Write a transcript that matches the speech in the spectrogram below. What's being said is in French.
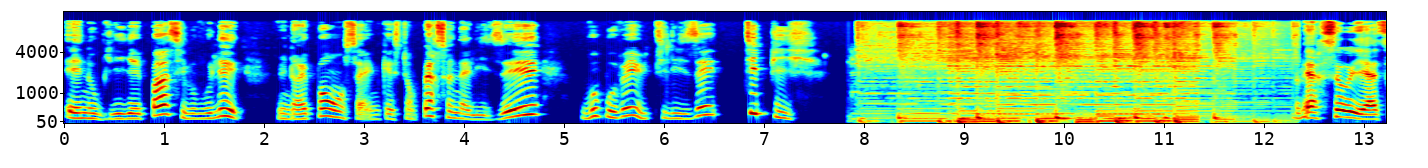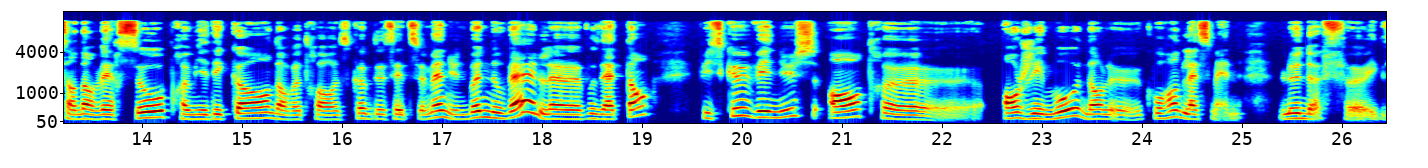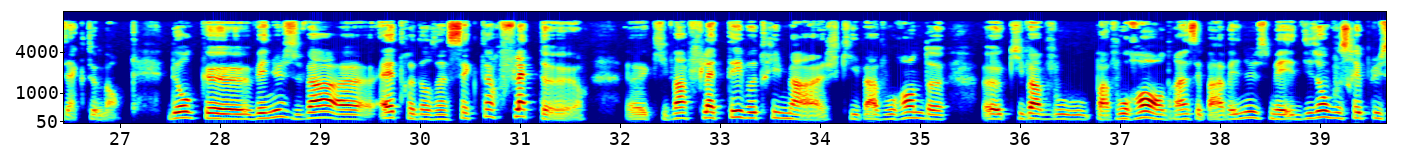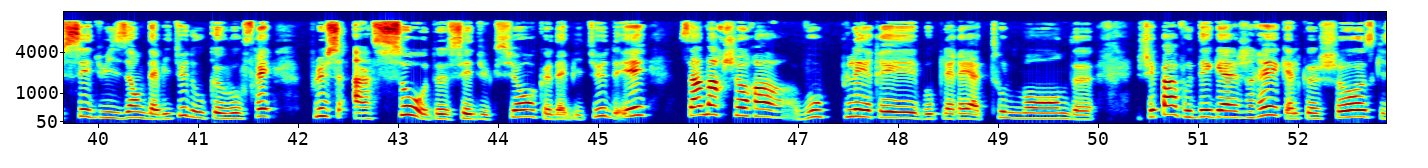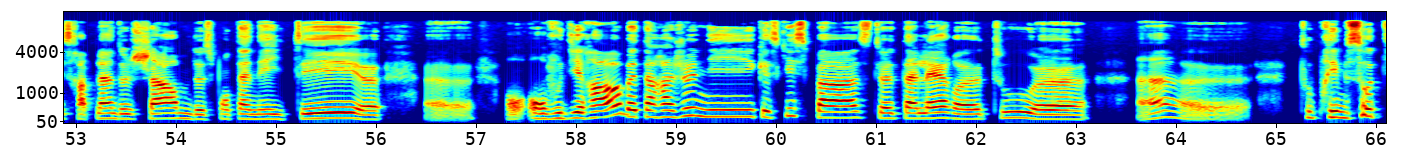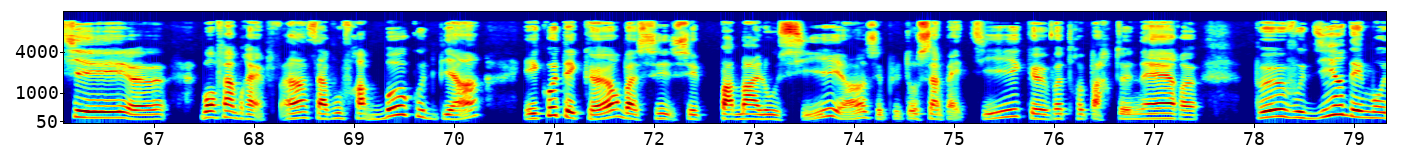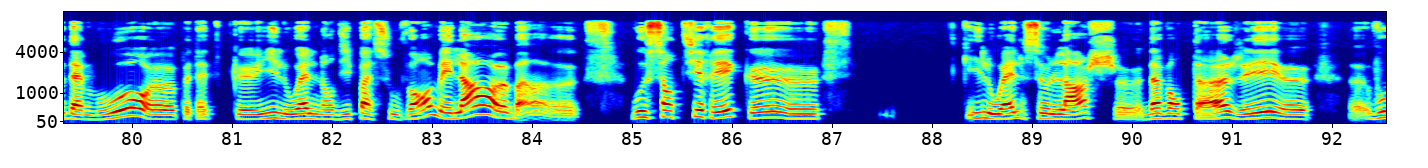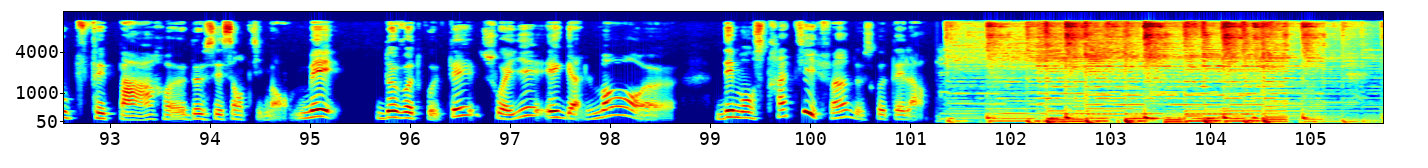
Et n'oubliez pas, si vous voulez une réponse à une question personnalisée, vous pouvez utiliser Tipeee. Verseau et ascendant Verseau, premier décan dans votre horoscope de cette semaine, une bonne nouvelle vous attend puisque Vénus entre euh, en Gémeaux dans le courant de la semaine, le 9 euh, exactement. Donc euh, Vénus va être dans un secteur flatteur, qui va flatter votre image, qui va vous rendre, qui va vous, pas vous rendre, hein, c'est pas Vénus, mais disons que vous serez plus séduisant que d'habitude ou que vous ferez plus assaut de séduction que d'habitude et ça marchera, vous plairez, vous plairez à tout le monde, je sais pas, vous dégagerez quelque chose qui sera plein de charme, de spontanéité, euh, euh, on, vous dira « oh ben t'as rajeuni, qu'est-ce qui se passe, t'as l'air euh, tout... hein, tout prime sautier... bon enfin bref, hein, ça vous fera beaucoup de bien, et côté cœur, bah c'est pas mal aussi, hein, c'est plutôt sympathique, votre partenaire euh, peut vous dire des mots d'amour, euh, peut-être qu'il ou elle n'en dit pas souvent, mais là euh, ben vous sentirez que qu'il ou elle se lâche davantage et vous fait part de ses sentiments. Mais de votre côté, soyez également démonstratif hein, de ce côté-là.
